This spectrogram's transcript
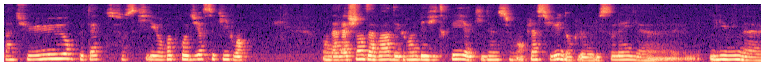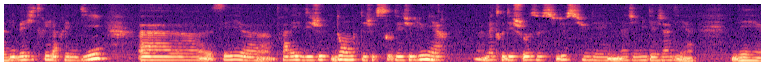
peinture, peut-être sur ce qui reproduire ce qu'ils voient. On a la chance d'avoir des grandes baies vitrées euh, qui donnent en plein sud, donc le, le soleil illumine euh, les baies vitrées l'après-midi. Euh, c'est euh, travailler avec des jeux d'ombre, des jeux de, des jeux de lumière, mettre des choses dessus. des- là j'ai mis déjà des, des,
